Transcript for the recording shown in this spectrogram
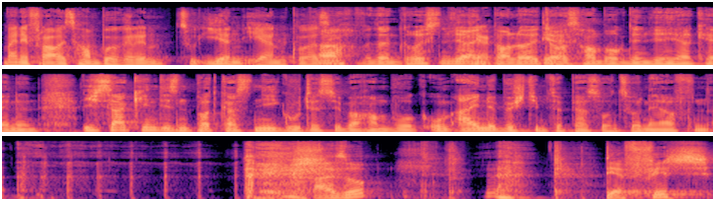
meine Frau ist Hamburgerin, zu ihren Ehren quasi. Ach, dann grüßen wir ein der, paar Leute der, aus Hamburg, den wir hier kennen. Ich sage in diesem Podcast nie Gutes über Hamburg, um eine bestimmte Person zu nerven. also. Der Fisch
